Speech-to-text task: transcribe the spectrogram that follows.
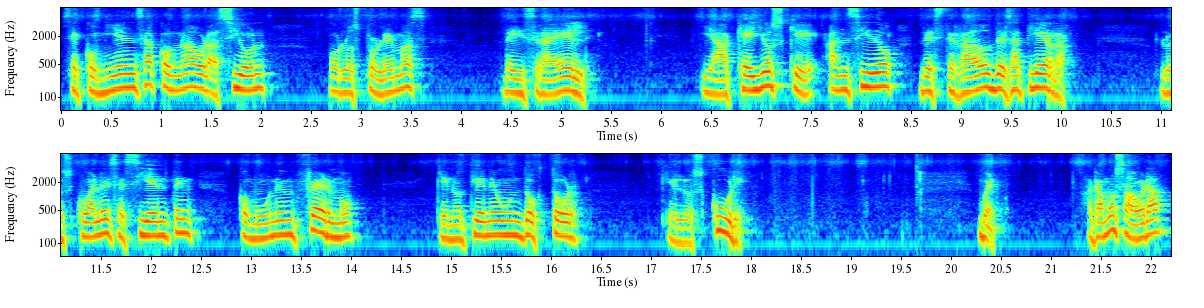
se comienza con una oración por los problemas de Israel y a aquellos que han sido desterrados de esa tierra, los cuales se sienten como un enfermo que no tiene un doctor que los cure. Bueno, hagamos ahora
